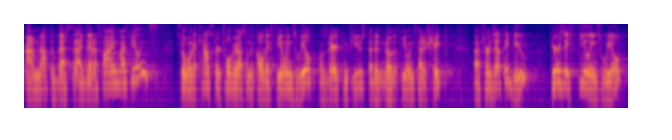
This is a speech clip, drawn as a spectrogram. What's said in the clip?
I'm not the best at identifying my feelings. So when a counselor told me about something called a feelings wheel, I was very confused. I didn't know that feelings had a shape. Uh, turns out they do. Here's a feelings wheel.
